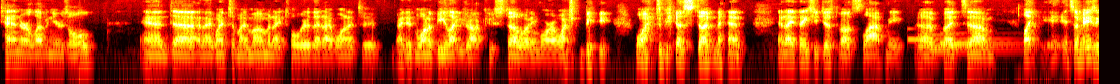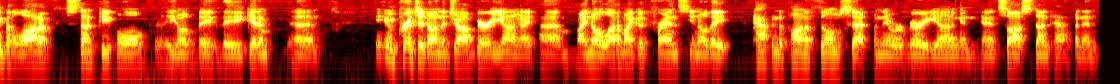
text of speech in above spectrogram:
ten or eleven years old, and uh, and I went to my mom and I told her that I wanted to I didn't want to be like Jacques Cousteau anymore. I wanted to be wanted to be a stuntman, and I think she just about slapped me. Uh, but um, like it's amazing, but a lot of stunt people, you know, they they get. Uh, imprinted on the job very young. I um, I know a lot of my good friends. You know, they happened upon a film set when they were very young and and saw a stunt happen and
